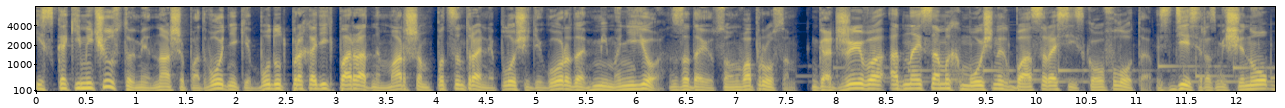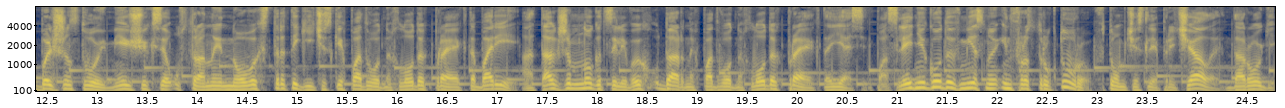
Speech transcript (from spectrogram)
И с какими чувствами наши подводники будут проходить парадным маршем по центральной площади города мимо нее, задается он вопросом. Гаджиево – одна из самых мощных баз российского флота. Здесь размещено большинство имеющихся у страны новых стратегических подводных лодок проекта «Борей», а также многоцелевых ударных подводных лодок проекта «Ясень». Последние годы в местную инфраструктуру, в том числе причалы, дороги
